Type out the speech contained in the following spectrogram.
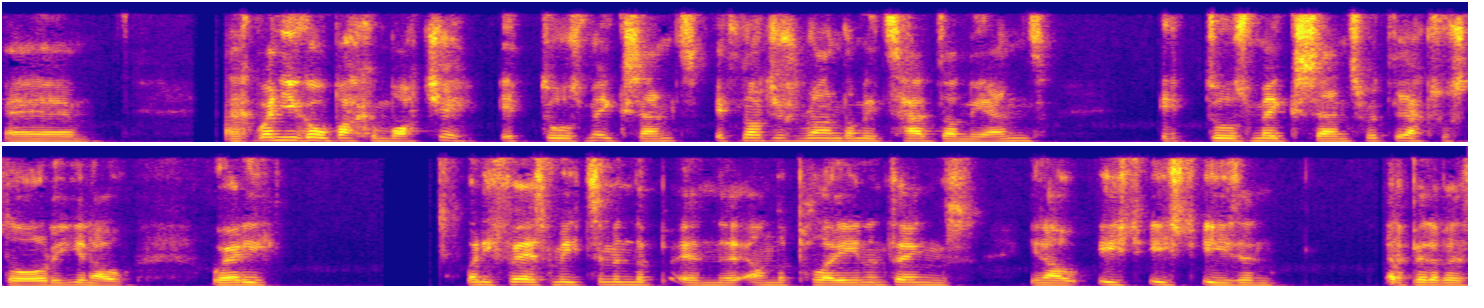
Um, like when you go back and watch it, it does make sense. It's not just randomly tagged on the end. It does make sense with the actual story. You know where he when he first meets him in the in the on the plane and things. You know he's he's, he's in a bit of a,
